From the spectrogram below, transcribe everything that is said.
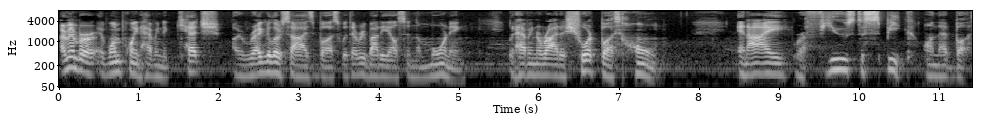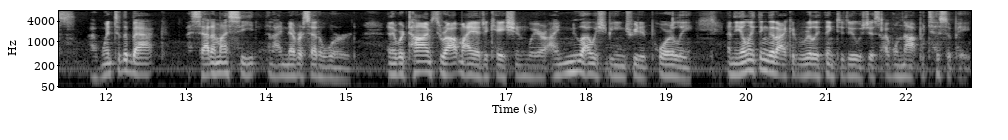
I remember at one point having to catch a regular sized bus with everybody else in the morning but having to ride a short bus home. And I refused to speak on that bus. I went to the back, I sat in my seat, and I never said a word And there were times throughout my education where I knew I was being treated poorly. And the only thing that I could really think to do was just, I will not participate.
